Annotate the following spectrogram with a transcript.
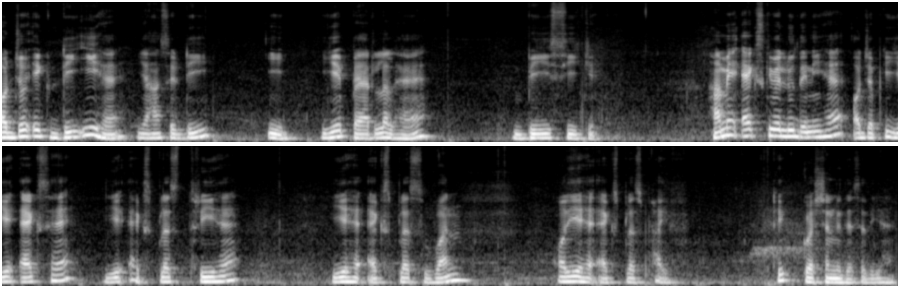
और जो एक डी ई है, यहाँ से डी ई ये पैरल है बी सी के। हमें x की वैल्यू देनी है और जबकि ये x है, ये x प्लस थ्री है, ये है x प्लस वन और ये है x प्लस फाइव ठीक? क्वेश्चन में जैसे दिया है।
